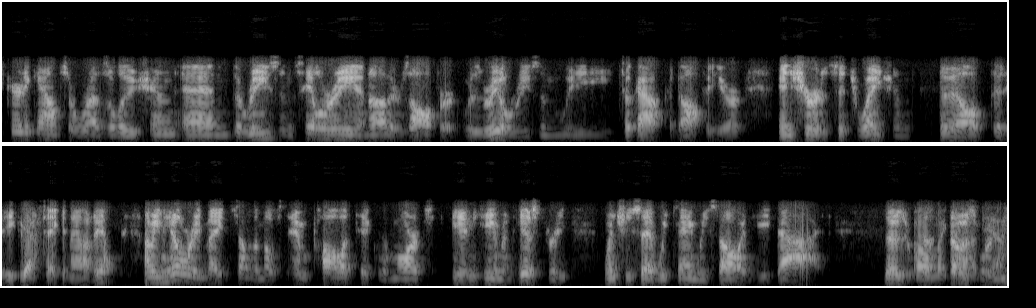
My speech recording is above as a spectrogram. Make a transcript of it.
Security Council resolution and the reasons Hillary and others offered was the real reason we took out Gaddafi or ensured a situation developed that he could yes. be taken out in. I mean, Hillary made some of the most impolitic remarks in human history when she said, "We came, we saw, and he died." Those, oh my those God, were yes.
